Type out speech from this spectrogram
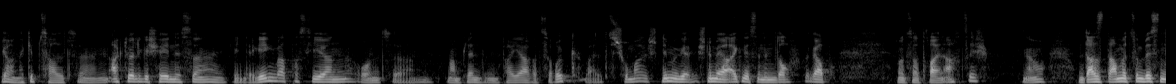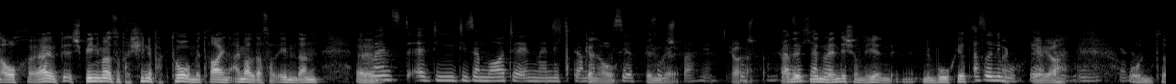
ja, und da gibt es halt äh, aktuelle Geschehnisse, die in der Gegenwart passieren und äh, man blendet ein paar Jahre zurück, weil es schon mal schlimme, schlimme Ereignisse in dem Dorf gab, 1983. Ja. Und das ist damit so ein bisschen auch, ja, es spielen immer so verschiedene Faktoren mit rein. Einmal, dass halt eben dann. Äh, du meinst äh, die, dieser Mord, der in Mendig damals genau, passiert, furchtbar. Ja, ja, furchtbar. ja, also ich in Mendig und hier in, in, dem Buch jetzt. Achso, in dem Buch, ja. ja, ja. Genau. Und äh,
